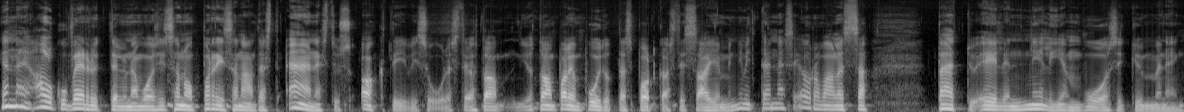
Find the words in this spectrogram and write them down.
Ja näin alkuverryttelynä voisi sanoa pari sanaa tästä äänestysaktiivisuudesta, jota, jota on paljon puitu tässä podcastissa aiemmin. Nimittäin näissä eurovaaleissa päättyi eilen neljän vuosikymmenen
